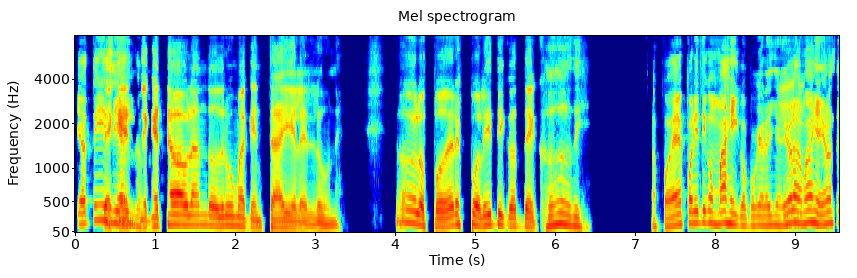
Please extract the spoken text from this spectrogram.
yo estoy ¿De qué, de qué estaba hablando Drew McIntyre el lunes? No, los poderes políticos de Cody. Los poderes políticos mágicos, porque le añadió la Ujú. magia. Yo no sé.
